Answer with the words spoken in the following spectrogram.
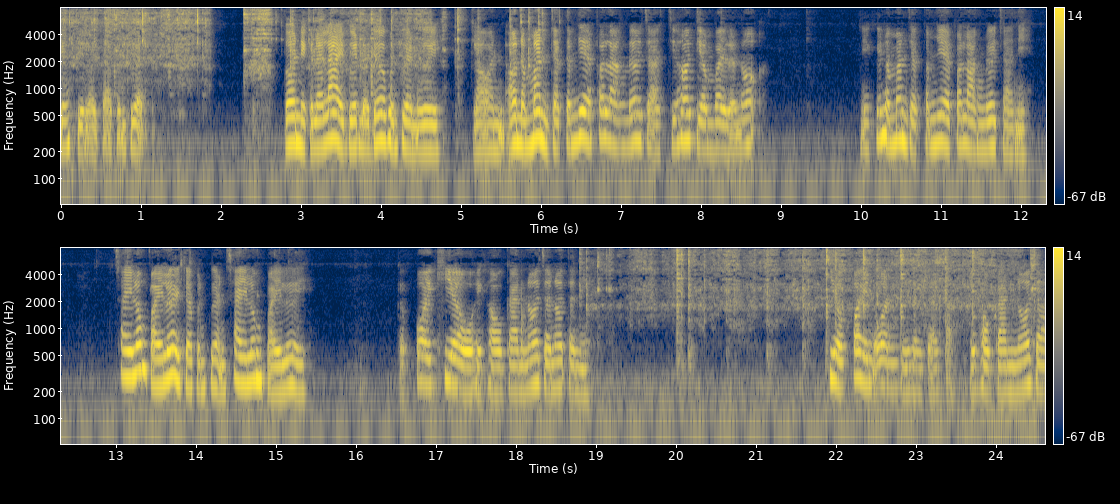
จังสีเลยจ้ะเพื่อนๆตอนนี้ก็ละลายเบิดแล้วเด้อเพื่อนๆเอ้ยเราอันเอาน้ำมันจากตำแยฝรั่งเด้อจ้ะที่ห้าเตรียมไว้แล้วเนาะนี่คือน้ำมันจากตำแยฝรั่งเลยจ้านี่ใส่ลงไปเลยจ้าเพื่อนๆใส่ลงไปเลยกับปล่อยเคี่ยวให้เข้ากันเนาะจ้าเนาะตอนนี้ เคี่ยวไฟอ่อนๆเลยจ้าจ้ะให้เข้ากันเนาะจ้า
